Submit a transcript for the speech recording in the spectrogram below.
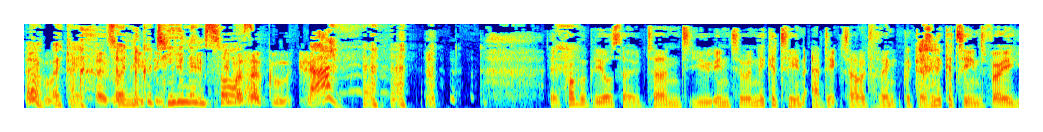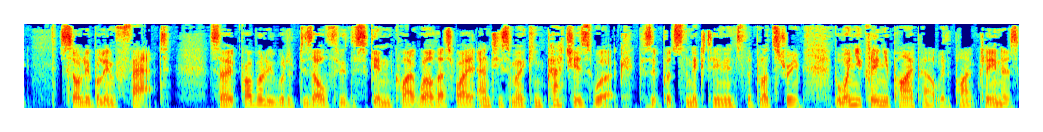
Oh, good. okay. They're So. Nicotine it, and it, It was sores? so good. Ah. It probably also turned you into a nicotine addict, I would think, because nicotine's very soluble in fat, so it probably would have dissolved through the skin quite well. That's why anti-smoking patches work, because it puts the nicotine into the bloodstream. But when you clean your pipe out with pipe cleaners,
